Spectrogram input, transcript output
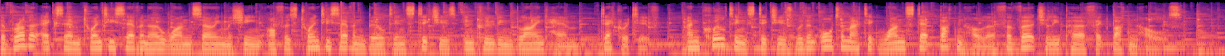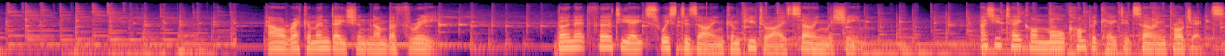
The Brother XM2701 sewing machine offers 27 built-in stitches including blind hem, decorative, and quilting stitches with an automatic one-step buttonholer for virtually perfect buttonholes. Our recommendation number 3. Bernette 38 Swiss design computerized sewing machine. As you take on more complicated sewing projects,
